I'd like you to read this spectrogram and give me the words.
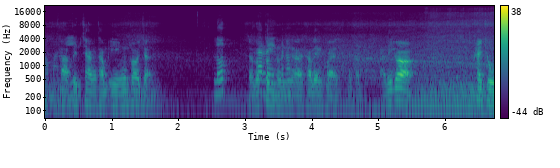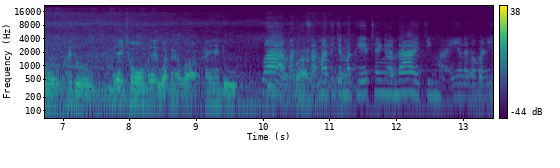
ประมาณถ้านี้เป็นช่างทำเองมันก็จะลดจะลดค่าต้แรนงทุไปนเนาะอ่าค่าแรงไปนะครับ อันนี้ก็ให้โชว์ให้ดูไม่ได้โชว์ไม่ได้อวดนะครับ ก็ให้ให้ดู ว่ามันว่าสามารถที่จะมาเทสใช้งานได้จริงไหมอะไรประมาณนี้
